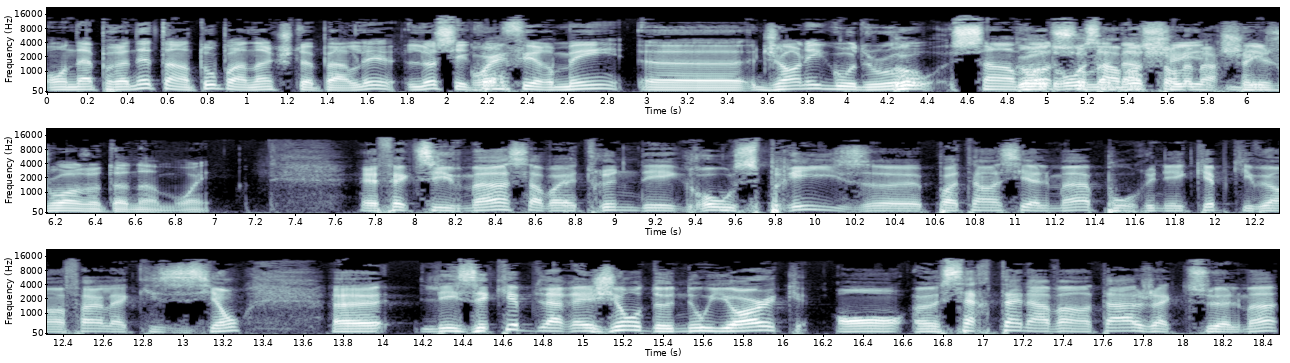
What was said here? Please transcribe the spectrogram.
on apprenait tantôt pendant que je te parlais, là, c'est confirmé, Johnny Goodrow s'en va, sur le marché des joueurs autonomes. Effectivement, ça va être une des grosses prises euh, potentiellement pour une équipe qui veut en faire l'acquisition. Euh, les équipes de la région de New York ont un certain avantage actuellement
